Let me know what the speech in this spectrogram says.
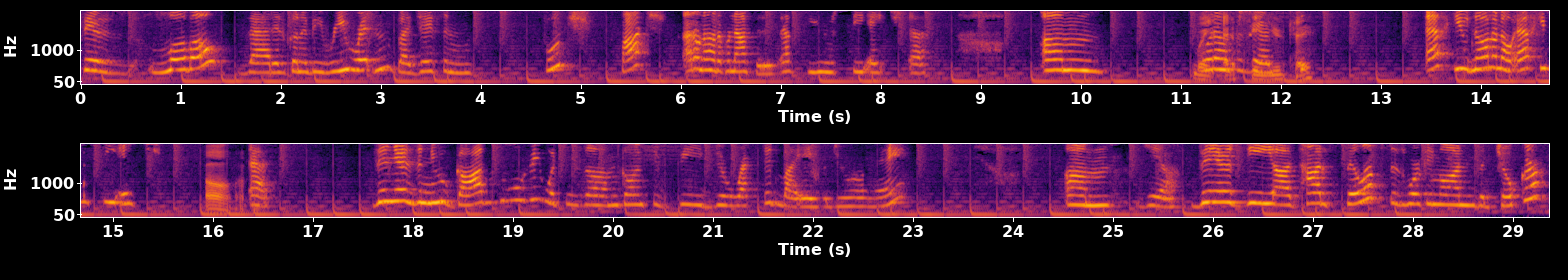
there's Lobo that is going to be rewritten by Jason Fuchs. Foch? I don't know how to pronounce it. It's F U C H S. Um, Wait, what else F-C-U-K? is there? F U no no no F U C H Oh. S. Then there's the new Gods movie, which is um, going to be directed by Ava DuVernay. Um, yeah. There's the uh, Todd Phillips is working on the Joker.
